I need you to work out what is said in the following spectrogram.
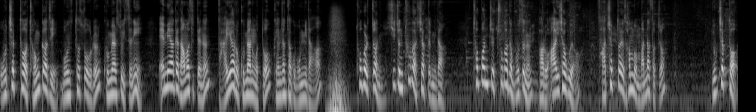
5chapter 전까지 몬스터 soul을 구매할 수 있으니 애매하게 남았을 때는 다이아로 구매하는 것도 괜찮다고 봅니다. 토벌전 시즌2가 시작됩니다. 첫 번째 추가된 보스는 바로 아이샤고요 4 chapter에서 한번 만났었죠. 6챕터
